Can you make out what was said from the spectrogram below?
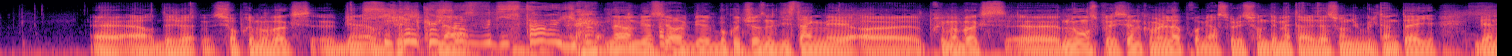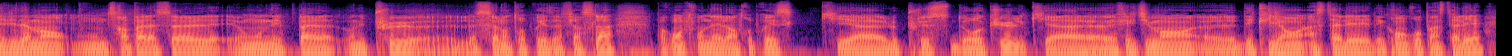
Euh, alors déjà sur Primobox, euh, bien Si quelque non. chose vous distingue. Non, bien sûr, beaucoup de choses nous distinguent, mais euh, Primobox, euh, nous, on se positionne comme la première solution de dématérialisation du bulletin de paye. Bien évidemment, on ne sera pas la seule, et on n'est pas, on n'est plus euh, la seule entreprise à faire cela. Par contre, on est l'entreprise qui a le plus de recul, qui a euh, effectivement euh, des clients installés, des grands groupes installés.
